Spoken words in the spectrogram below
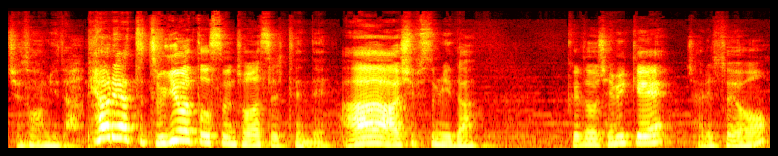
죄송합니다. 페어리아트 두 개만 떴으면 좋았을 텐데. 아, 아쉽습니다. 그래도 재밌게 잘했어요.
